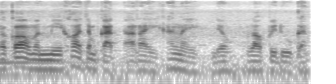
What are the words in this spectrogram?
แล้วก็มันมีข้อจำกัดอะไรข้างใน เดี๋ยวเราไปดูกัน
